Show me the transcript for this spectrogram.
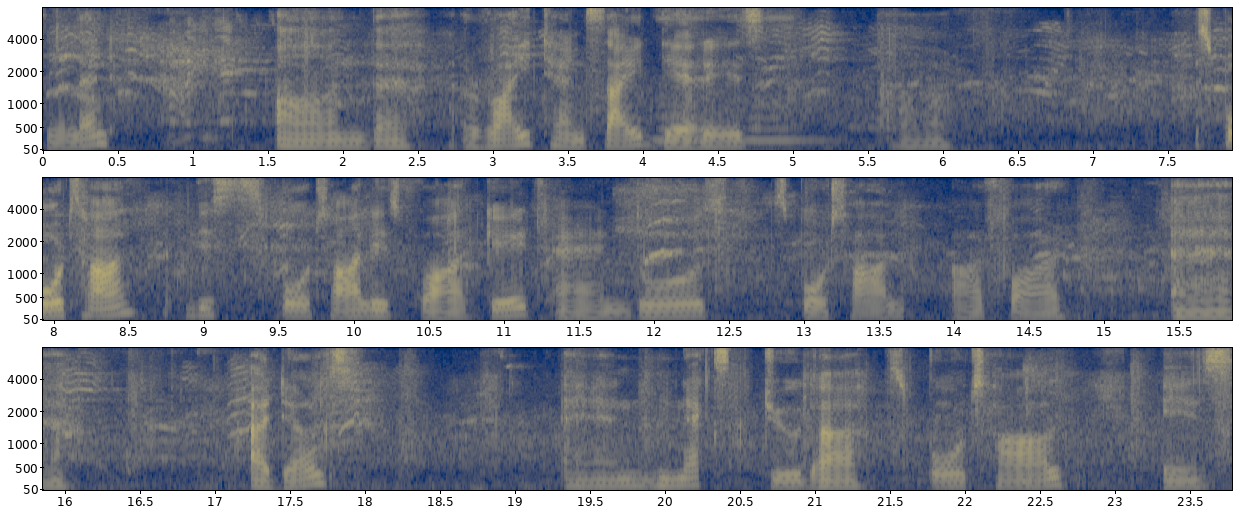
Finland. On the right hand side there is a sports hall. This sports hall is for kids and those sports hall are for uh, adults and next to the sports hall is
